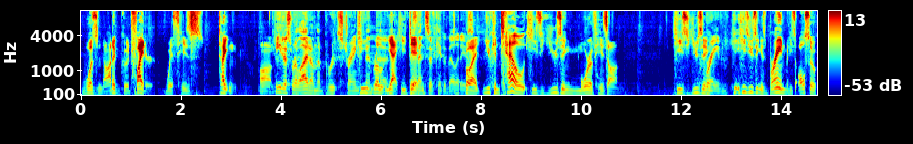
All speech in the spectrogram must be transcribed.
was not a good fighter with his Titan. Um, He just relied on the brute strength he and re- the yeah he did, defensive capabilities. but you can tell he's using more of his um. He's using Brain. He, he's using his brain, but he's also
